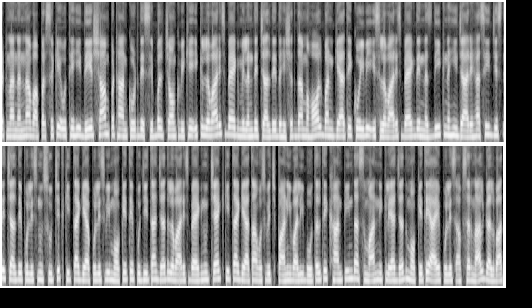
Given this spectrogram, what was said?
ਘਟਨਾ ਨੰਨਾ ਵਾਪਰ ਸਕੇ। ਉੱਥੇ ਹੀ ਦੇਰ ਸ਼ਾਮ ਪਠਾਨਕੋਟ ਦੇ ਸਿੱਬਲ ਚੌਂਕ ਵਿਖੇ ਇੱਕ ਲਵਾਰਿਸ ਬੈਗ ਮਿਲਣ ਦੇ ਚੱਲਦੇ ਦਹਿਸ਼ਤ ਦਾ ਮਾਹੌਲ ਬਣ ਗਿਆ ਤੇ ਕੋਈ ਵੀ ਇਸ ਲਵਾਰਿਸ ਬੈਗ ਦੇ ਨਜ਼ਦੀਕ ਨਹੀਂ ਜਾ ਰਿਹਾ ਸੀ, ਜਿਸ ਦੇ ਚੱਲਦੇ ਪੁਲਿਸ ਨੂੰ ਸੂਚਿਤ ਕੀਤਾ ਗਿਆ। ਪੁਲਿਸ ਵੀ ਮੌਕੇ ਤੇ ਪੁੱਜੀ ਤਾਂ ਜਦ ਲਵਾਰਿਸ ਬੈਗ ਨੂੰ ਚੈੱਕ ਕੀਤਾ ਗਿਆ ਤਾਂ ਉਸ ਵਿੱਚ ਪਾਣੀ ਵਾਲੀ ਬੋਤਲ ਤੇ ਖਾਣ ਪੀਣ ਦਾ ਸਮਾਨ ਨਿਕਲਿਆ। ਜਦ ਮੌਕੇ ਤੇ ਆਏ ਪੁਲਿਸ ਅਫਸਰ ਨਾਲ ਗੱਲਬਾਤ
